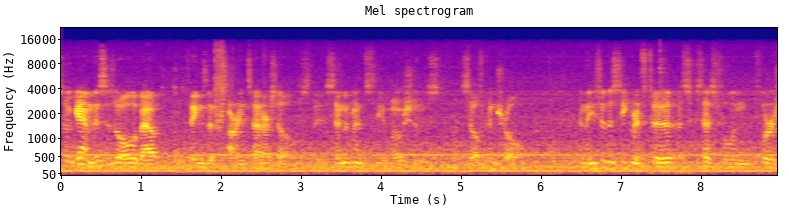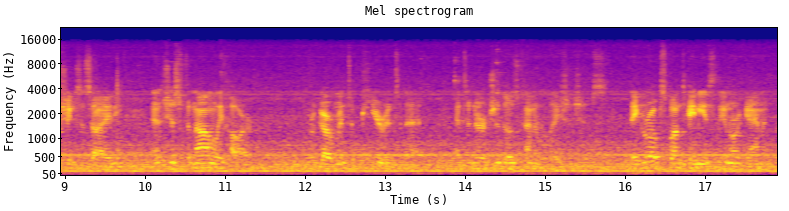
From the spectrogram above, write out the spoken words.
So again, this is all about things that are inside ourselves, the sentiments, the emotions, self-control. And these are the secrets to a successful and flourishing society. And it's just phenomenally hard for government to peer into that and to nurture those kind of relationships. They grow up spontaneously and organically.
